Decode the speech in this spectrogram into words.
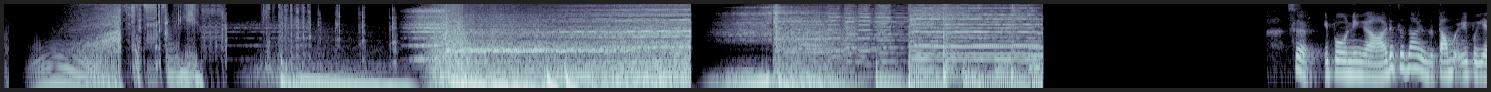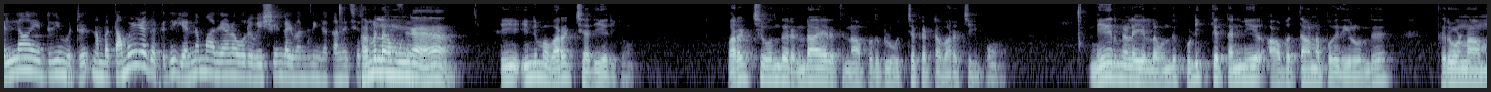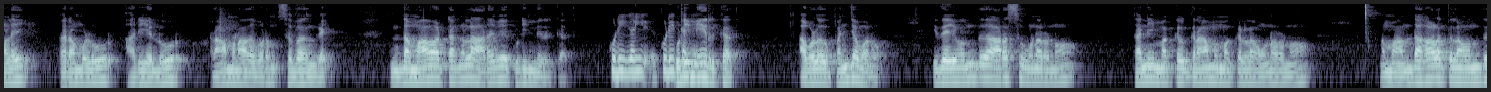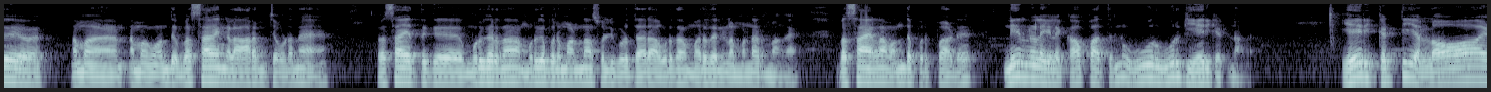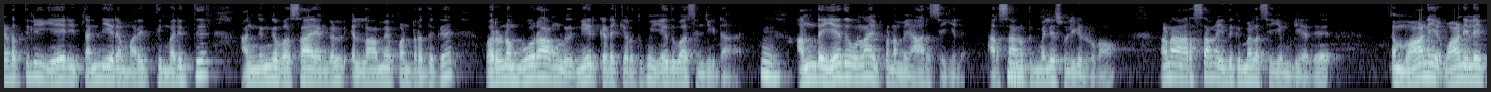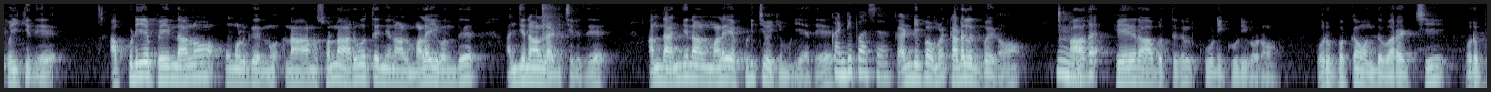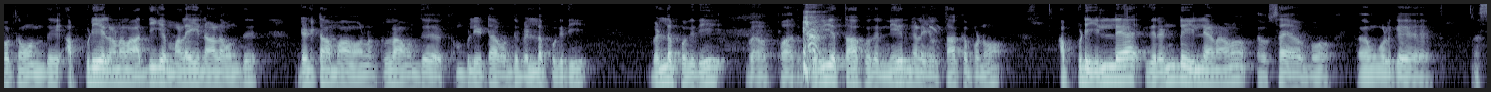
சார் இப்போ நீங்க அடுத்ததான் இந்த தமிழ் இப்போ எல்லா இதுலையும் விட்டு நம்ம தமிழகத்துக்கு என்ன மாதிரியான ஒரு விஷயங்கள் வந்து நீங்க கணிச்சு தமிழகமுங்க இ- இனிமே வறட்சி அதிகரிக்கும். வறட்சி வந்து ரெண்டாயிரத்தி நாற்பதுக்குள்ள உச்சக்கட்ட வறட்சிக்கு போகும். நீர்நிலைகளில் வந்து குடிக்க தண்ணீர் ஆபத்தான பகுதிகள் வந்து திருவண்ணாமலை பெரம்பலூர் அரியலூர் ராமநாதபுரம் சிவகங்கை. இந்த மாவட்டங்களில் அறவே குடிநீர் இருக்காது. குடிகள் குடி குடிநீர் இருக்காது. அவ்வளவு பஞ்சம் வரும். இதை வந்து அரசு உணரணும். தனி மக்கள் கிராம மக்கள்லாம் உணரணும். நம்ம அந்த காலத்தில் வந்து நம்ம நம்ம வந்து விவசாயங்களை ஆரம்பித்த உடனே விவசாயத்துக்கு முருகர் தான் முருகப்பெருமான் தான் சொல்லி கொடுத்தாரு. அவர் தான் மருதநில மன்னர்மாங்க விவசாயம்லாம் வந்த பிற்பாடு நீர்நிலைகளை காப்பாற்றணும்னு ஊர் ஊருக்கு ஏரி கட்டினாங்க. ஏரி கட்டி எல்லா இடத்துலையும் ஏரி தண்ணீரை மறைத்து மறித்து அங்கங்கே விவசாயங்கள் எல்லாமே பண்ணுறதுக்கு வருடம் பூரா அவங்களுக்கு நீர் கிடைக்கிறதுக்கும் ஏதுவாக செஞ்சுக்கிட்டாங்க. அந்த ஏதுவெல்லாம் இப்போ நம்ம யாரும் செய்யலை. அரசாங்கத்துக்கு மேலே சொல்லிக்கிட்டு இருக்கோம். ஆனால் அரசாங்கம் இதுக்கு மேலே செய்ய முடியாது. வானி வானிலை பொய்க்குது. அப்படியே பெய்ந்தாலும் உங்களுக்கு நான் சொன்ன அறுபத்தஞ்சு நாள் மழை வந்து அஞ்சு நாளில் அடிச்சிருது. அந்த அஞ்சு நாள் மழையை பிடிச்சு வைக்க முடியாது. கண்டிப்பா சார் கண்டிப்பாக கடலுக்கு போயிடும். ஆக பேராபத்துகள் கூடி கூடி வரும். ஒரு பக்கம் வந்து வறட்சி ஒரு பக்கம் வந்து அப்படியே இல்லைனாலும் அதிக மழையினால் வந்து டெல்டா மாவட்டங்கள்லாம் வந்து கம்ப்ளீட்டாக வந்து வெள்ளப்பகுதி வெள்ளப்பகுதி பெரிய தாக்குதல் நீர்நிலைகள் தாக்கப்படும். அப்படி இல்லை இது ரெண்டும் இல்லைனாலும் ச உங்களுக்கு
